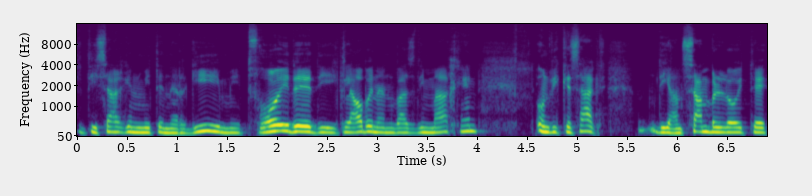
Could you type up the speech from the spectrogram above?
die sagen mit Energie, mit Freude, die glauben an was die machen. Und wie gesagt, die Ensemble-Leute,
